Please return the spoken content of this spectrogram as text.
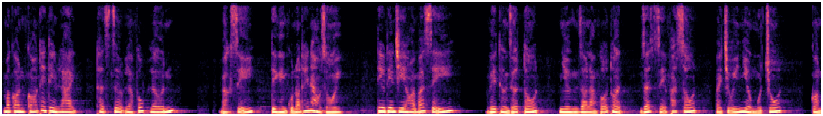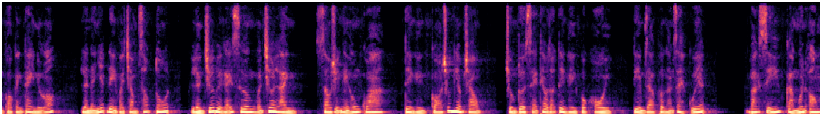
mà còn có thể tỉnh lại, thật sự là phúc lớn. Bác sĩ, tình hình của nó thế nào rồi? Tiêu Thiên Trì hỏi bác sĩ. Vết thương rất tốt, nhưng do làm phẫu thuật rất dễ phát sốt, phải chú ý nhiều một chút. Còn có cánh tay nữa, lần này nhất định phải chăm sóc tốt. Lần trước bị gãy xương vẫn chưa lành. Sau chuyện ngày hôm qua, tình hình có chút nghiêm trọng. Chúng tôi sẽ theo dõi tình hình phục hồi, tìm ra phương án giải quyết. Bác sĩ cảm ơn ông.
